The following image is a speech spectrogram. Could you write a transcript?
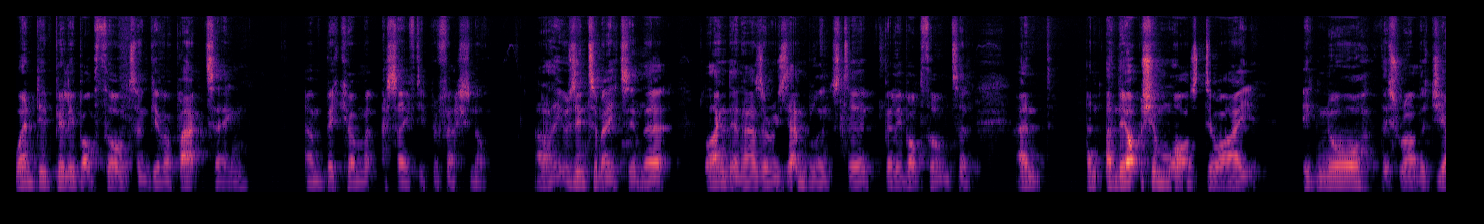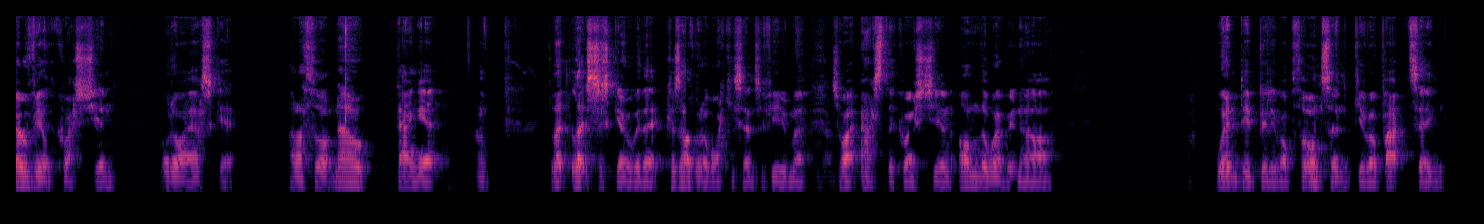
when did Billy Bob Thornton give up acting and become a safety professional? And I think it was intimating that Langdon has a resemblance to Billy Bob Thornton. And, and, and the option was do I ignore this rather jovial question or do I ask it? And I thought, no, dang it. Let, us just go with it because I've got a wacky sense of humour. So I asked the question on the webinar when did Billy Bob Thornton give up acting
